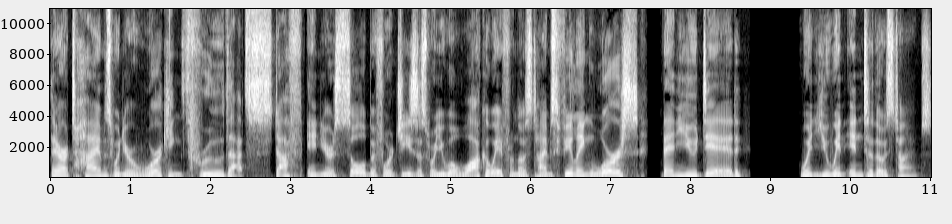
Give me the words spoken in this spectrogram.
There are times when you're working through that stuff in your soul before Jesus where you will walk away from those times feeling worse than you did when you went into those times.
